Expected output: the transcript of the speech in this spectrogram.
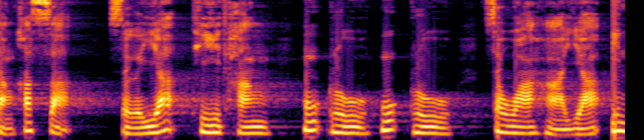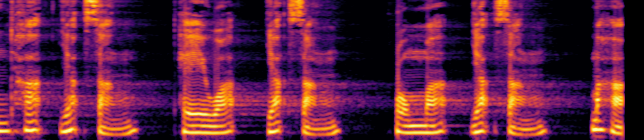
สังคัสะ เสยยะทีทัง หุรูหุรู สวาหายะ อินทะยะสัง เทวะยะสัง พรหมยะสัง มหา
